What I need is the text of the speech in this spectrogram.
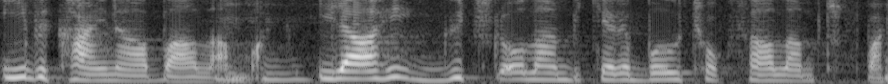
iyi bir kaynağa bağlanmak. İlahi güçlü olan bir kere bağı çok sağlam tutmak.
